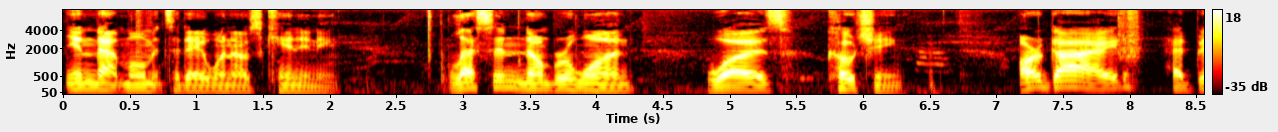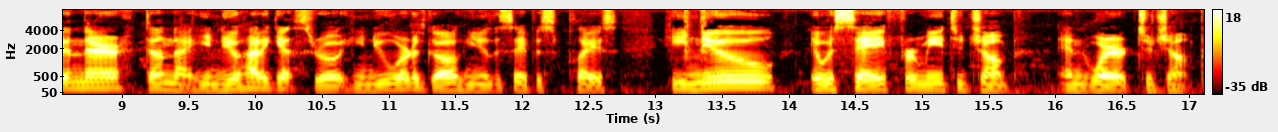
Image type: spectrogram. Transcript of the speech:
in that moment today when I was canyoning. Lesson number 1 was coaching. Our guide had been there, done that. He knew how to get through it. He knew where to go. He knew the safest place. He knew it was safe for me to jump and where to jump.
